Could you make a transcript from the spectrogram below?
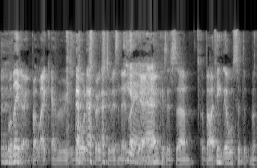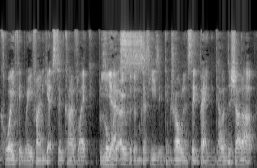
that. Well, they don't, but like every the audience supposed to, isn't it? Like, Yeah. yeah, because it's. Um, but I think they also the McCoy thing where he finally gets to kind of like lord Yes. it over them because he's in control in sick bay and can tell them to shut up.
